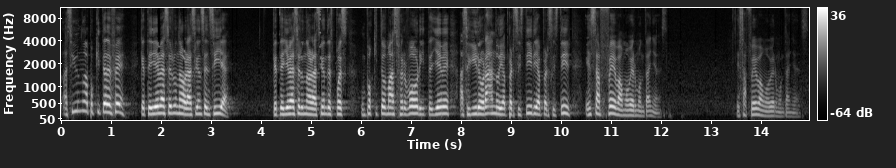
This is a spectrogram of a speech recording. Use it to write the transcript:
así una poquita de fe que te lleve a hacer una oración sencilla que te lleve a hacer una oración después un poquito más fervor y te lleve a seguir orando y a persistir y a persistir. Esa fe va a mover montañas. Esa fe va a mover montañas.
